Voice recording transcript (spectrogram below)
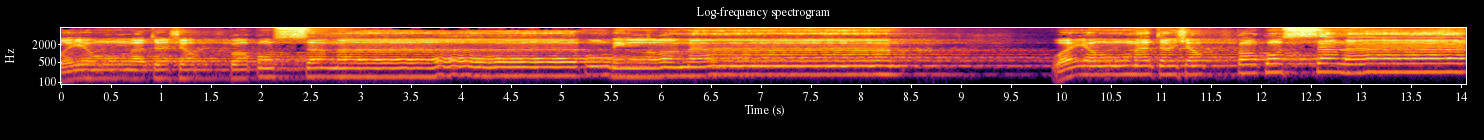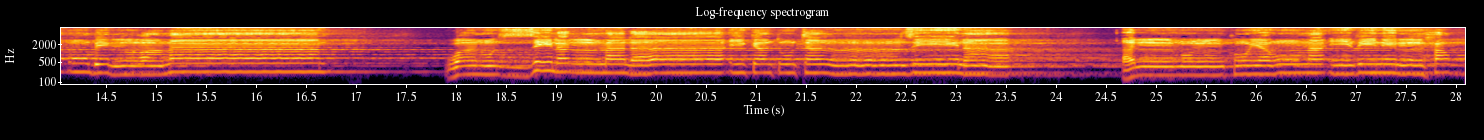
ويوم تشقق السماء بالغمام ويوم تشقق السماء بالغمام ونزل الملائكة تنزيلا الملك يومئذ الحق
